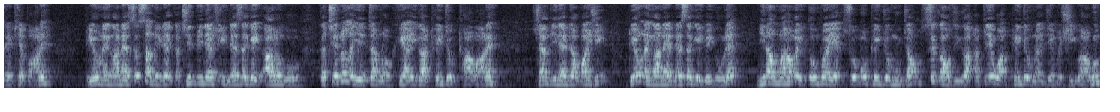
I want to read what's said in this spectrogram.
ဆဲဖြစ်ပါတယ်။ ဒီုံနိုင်ငံနဲ့ဆက်ဆက်နေတဲ့ကချင်ပြည်နယ်ရှိနေဆက်ဂိတ်အားလုံးကိုကချင်လွတ်လပ်ရေးတပ်မတော် KIA ကထိန်းချုပ်ထားပါတယ်။ရှမ်းပြည်နယ်မြောက်ပိုင်းရှိတရုတ်နိုင်ငံနဲ့နေဆက်ဂိတ်တွေကိုလည်းညီနောင်မဟာမိတ်သုံးဖွဲ့ရဲ့စိုးမိုးထိန်းချုပ်မှုကြောင့်စစ်ကောင်စီကအပြည့်အဝထိန်းချုပ်နိုင်ခြင်းမရှိပါဘူး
